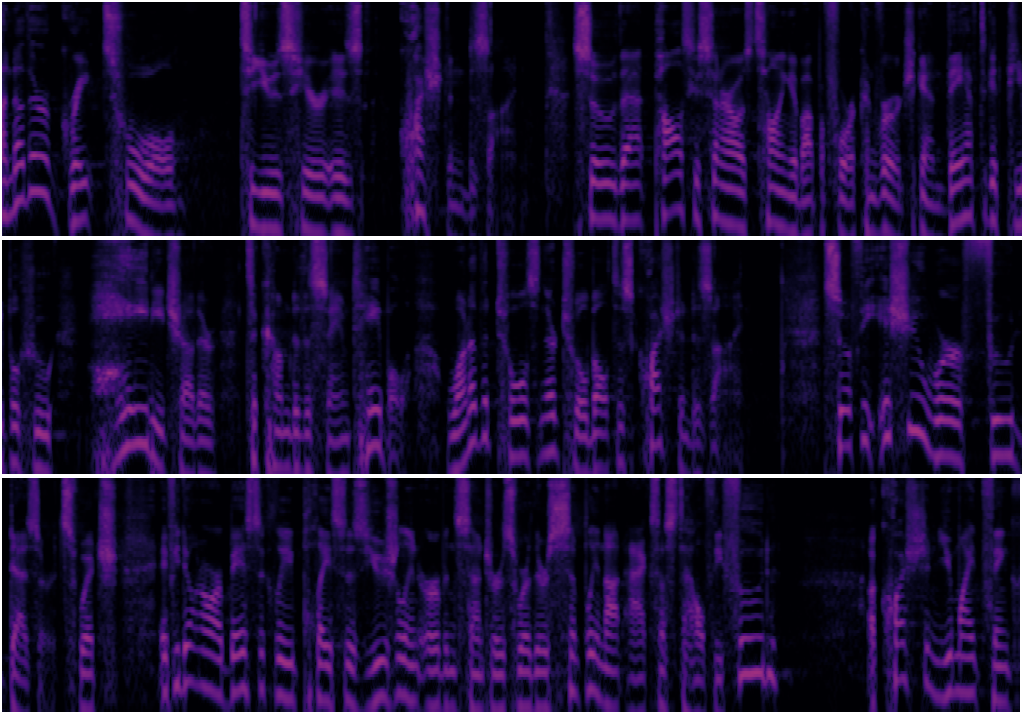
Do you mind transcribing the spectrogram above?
Another great tool to use here is question design. So that policy center I was telling you about before, Converge, again, they have to get people who hate each other to come to the same table. One of the tools in their tool belt is question design. So if the issue were food deserts, which, if you don't know, are basically places, usually in urban centers, where there's simply not access to healthy food, a question you might think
